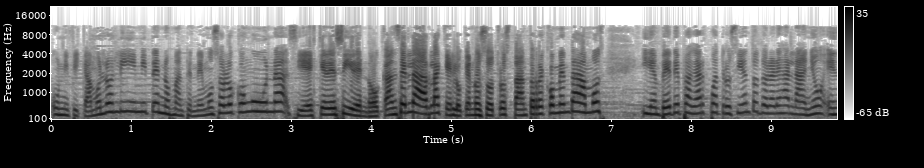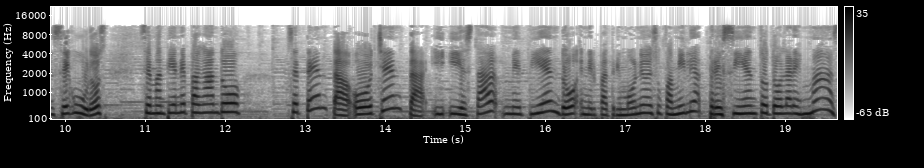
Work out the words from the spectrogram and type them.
unificamos los límites, nos mantenemos solo con una, si es que deciden no cancelarla, que es lo que nosotros tanto recomendamos, y en vez de pagar 400 dólares al año en seguros, se mantiene pagando 70 o 80 y, y está metiendo en el patrimonio de su familia 300 dólares más.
